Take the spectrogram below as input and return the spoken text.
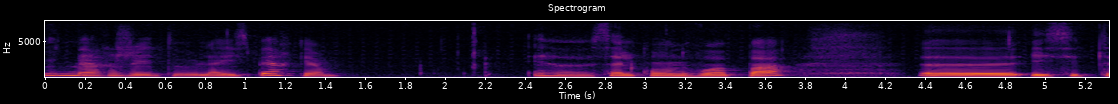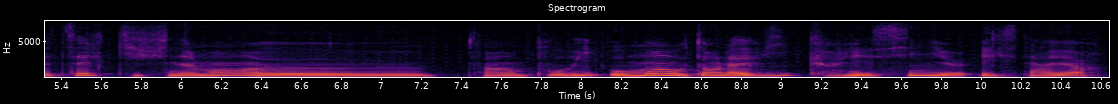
immergée de l'iceberg. Euh, celle qu'on ne voit pas. Euh, et c'est peut-être celle qui finalement euh, pourrit au moins autant la vie que les signes extérieurs,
